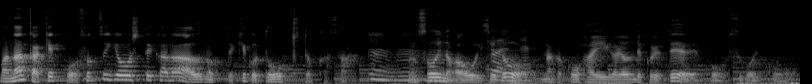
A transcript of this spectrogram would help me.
まあなんか結構卒業してから会うのって結構同期とかさ、うんうんそういうのが多いけど、ね。なんか後輩が呼んでくれてこうすごいこ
